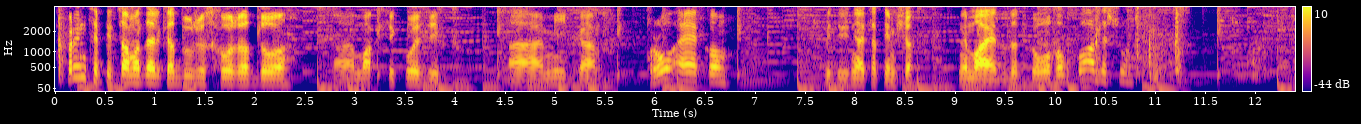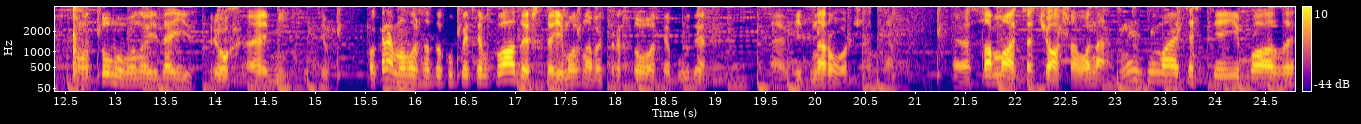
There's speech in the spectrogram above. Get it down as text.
В принципі, ця моделька дуже схожа до е, Maxi Cozy е, Mika Pro Eco. Відрізняється тим, що немає додаткового вкладишу. Тому воно йде із трьох е, місяців. Окремо можна докупити вкладиш, це і можна використовувати буде е, від народження. Е, Сама ця чаша вона не знімається з цієї бази,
